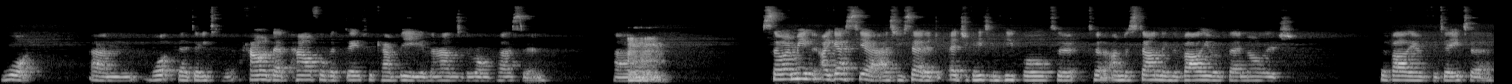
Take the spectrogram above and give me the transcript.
what um, what their data, how their powerful the data can be in the hands of the wrong person. Um, mm-hmm. So, I mean, I guess, yeah, as you said, ed- educating people to, to understanding the value of their knowledge, the value of the data,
